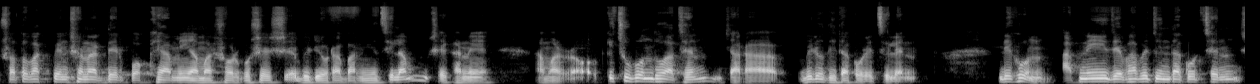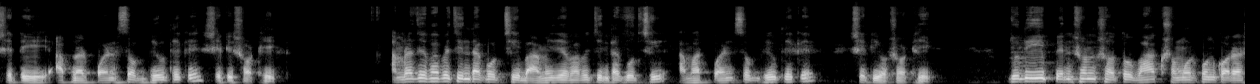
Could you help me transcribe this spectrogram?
শতভাগ পেনশনারদের পক্ষে আমি আমার সর্বশেষ ভিডিওটা বানিয়েছিলাম, সেখানে আমার কিছু বন্ধু আছেন যারা বিরোধিতা করেছিলেন। দেখুন, আপনি যেভাবে চিন্তা করছেন, সেটি আপনার পয়েন্টস অফ ভিউ থেকে সেটি সঠিক। আমরা যেভাবে চিন্তা করছি বা আমি যেভাবে চিন্তা করছি, আমার পয়েন্টস অফ ভিউ থেকে সেটিও সঠিক। যদি পেনশন শতভাগ সমর্পণ করার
